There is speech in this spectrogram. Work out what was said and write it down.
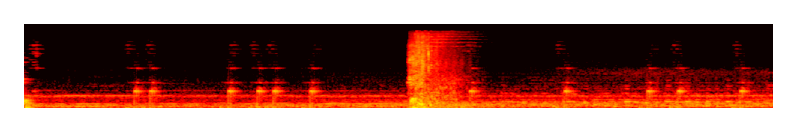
Halt! Hold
